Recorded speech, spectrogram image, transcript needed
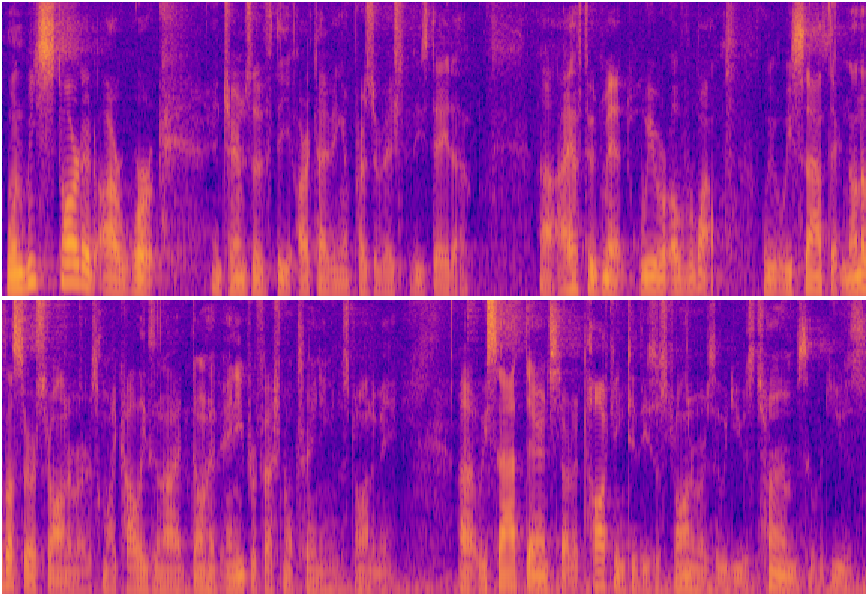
When we started our work in terms of the archiving and preservation of these data, uh, I have to admit, we were overwhelmed. We, we sat there, none of us are astronomers. My colleagues and I don't have any professional training in astronomy. Uh, we sat there and started talking to these astronomers who would use terms, who would use,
